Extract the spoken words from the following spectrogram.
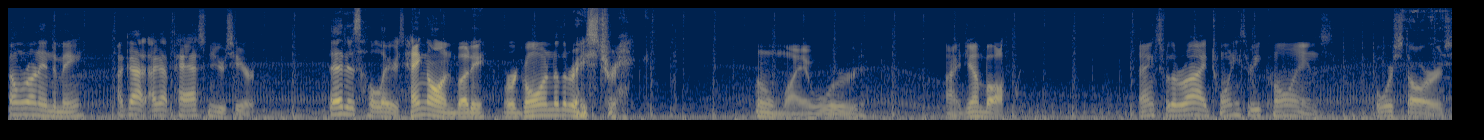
Don't run into me. I got I got passengers here. That is hilarious. Hang on, buddy. We're going to the racetrack. Oh my word. Alright, jump off. Thanks for the ride. 23 coins. Four stars.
